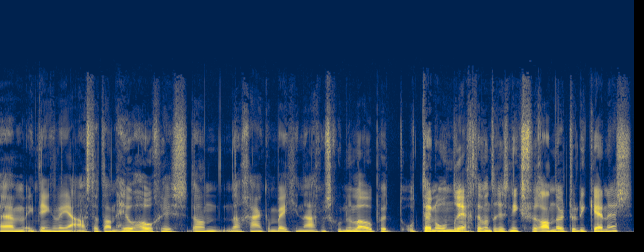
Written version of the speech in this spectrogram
Um, ik denk alleen, ja, als dat dan heel hoog is, dan, dan ga ik een beetje naast mijn schoenen lopen. Ten onrechte, want er is niks veranderd door die kennis.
